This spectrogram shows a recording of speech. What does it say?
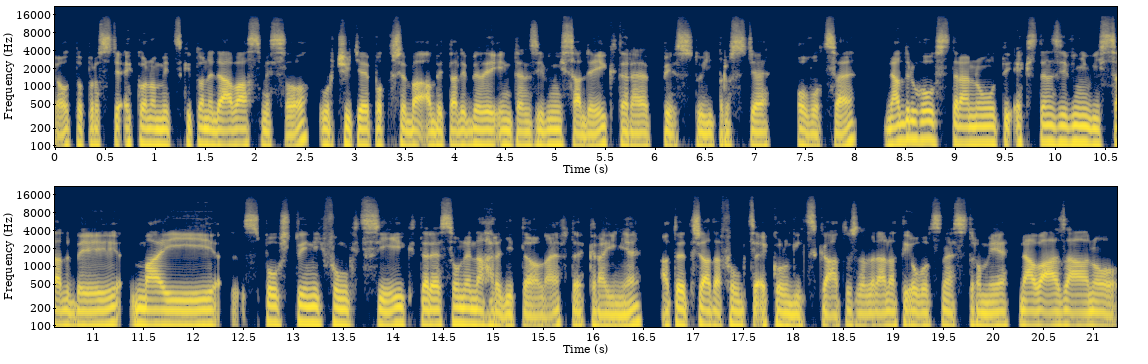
Jo, to prostě ekonomicky to nedává smysl. Určitě je potřeba, aby tady byly intenzivní sady, které pěstují prostě ovoce, na druhou stranu ty extenzivní výsadby mají spoustu jiných funkcí, které jsou nenahraditelné v té krajině. A to je třeba ta funkce ekologická, to znamená na ty ovocné stromy je navázáno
